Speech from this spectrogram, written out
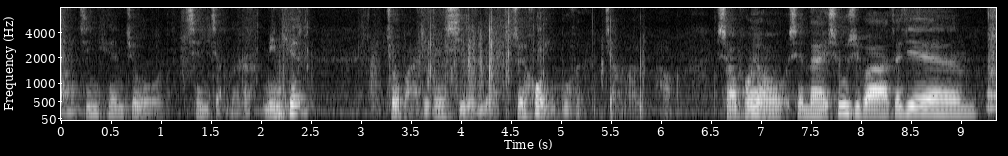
我们今天就先讲到这儿，明天就把这篇檄文的最后一部分讲完了。好，小朋友现在休息吧，再见。嗯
